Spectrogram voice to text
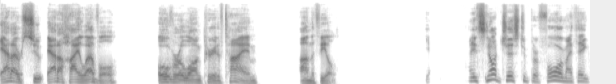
at a at a high level over a long period of time on the field. Yeah. And it's not just to perform, I think.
